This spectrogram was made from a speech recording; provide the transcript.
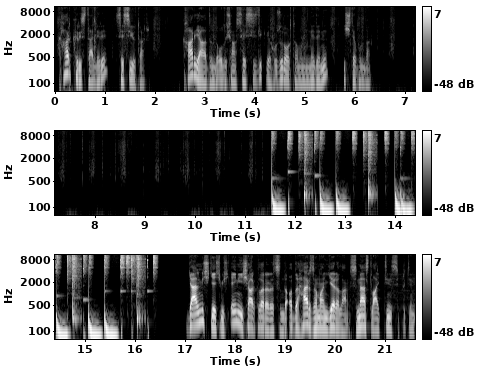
Kar kristalleri sesi yutar. Kar yağdığında oluşan sessizlik ve huzur ortamının nedeni işte bundan. Gelmiş geçmiş en iyi şarkılar arasında adı her zaman yer alan Smells Like Teen Spirit'in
